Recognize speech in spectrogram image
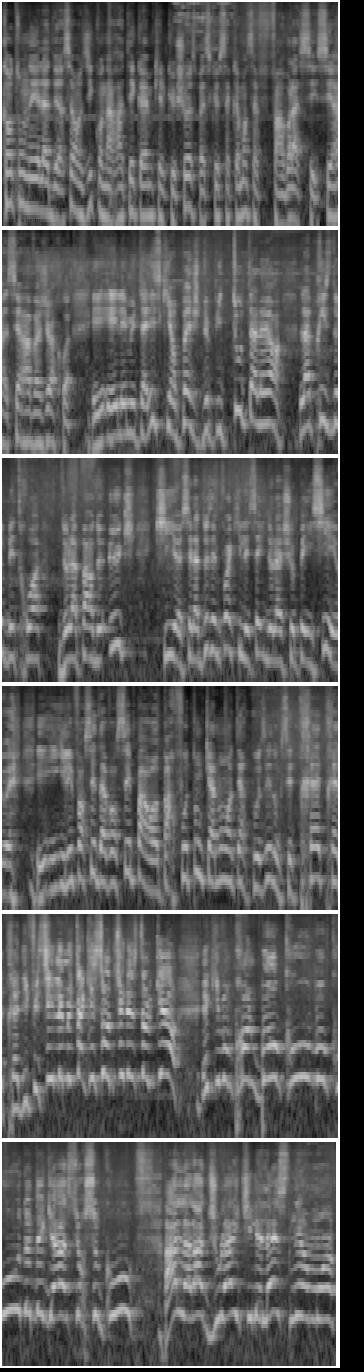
quand on est l'adversaire, on se dit qu'on a raté quand même quelque chose parce que ça commence à. Enfin voilà, c'est- ravageur quoi. Et, les Mutalis qui empêchent depuis tout à l'heure la prise de B3 de la part de Huck, qui euh, c'est la deuxième fois qu'il essaye de la choper ici et, ouais, il est forcé d'avancer par, euh, par photon canon interposé donc c'est très très très difficile. Les Mutas qui sont au-dessus des Stalkers et qui vont prendre beaucoup beaucoup de dégâts sur ce coup. Ah là là, July qui les laisse néanmoins,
